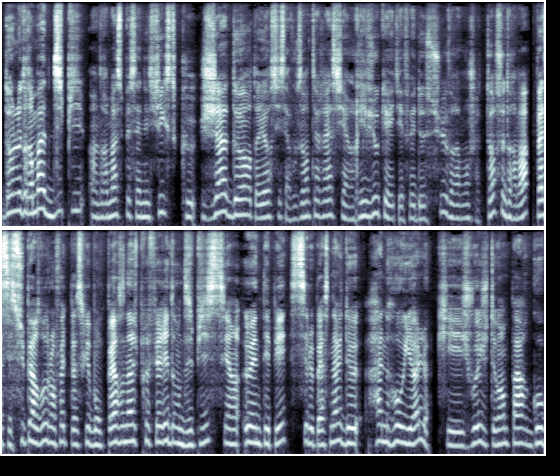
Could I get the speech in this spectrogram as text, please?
Dans le drama DP, un drama spécial Netflix que j'adore, d'ailleurs si ça vous intéresse, il y a un review qui a été fait dessus, vraiment j'adore ce drama. Bah, c'est super drôle en fait parce que mon personnage préféré dans DP c'est un ENTP, c'est le personnage de Han Ho Yol qui est joué justement par Go.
